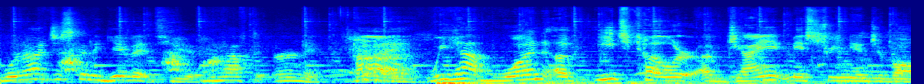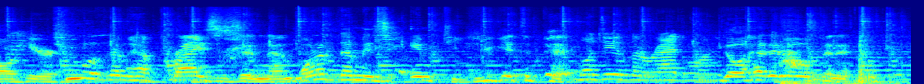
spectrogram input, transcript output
we're not just gonna give it to you. You have to earn it. Okay. We have one of each color of giant mystery ninja ball here. Two of them have prizes in them. One of them is empty. You get to pick. We'll do the red one. Go ahead and open it.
